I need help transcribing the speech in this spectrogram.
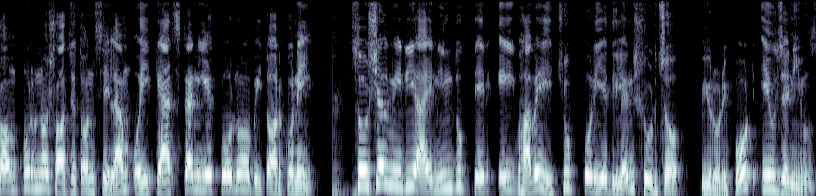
সম্পূর্ণ সচেতন ছিলাম, ওই ক্যাচটা নিয়ে কোনো বিতর্ক নেই। সোশ্যাল মিডিয়ায় নিন্দুকদের এইভাবেই চুপ করিয়ে দিলেন সূর্য। ব্যুরো রিপোর্ট, ইউজে নিউজ।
